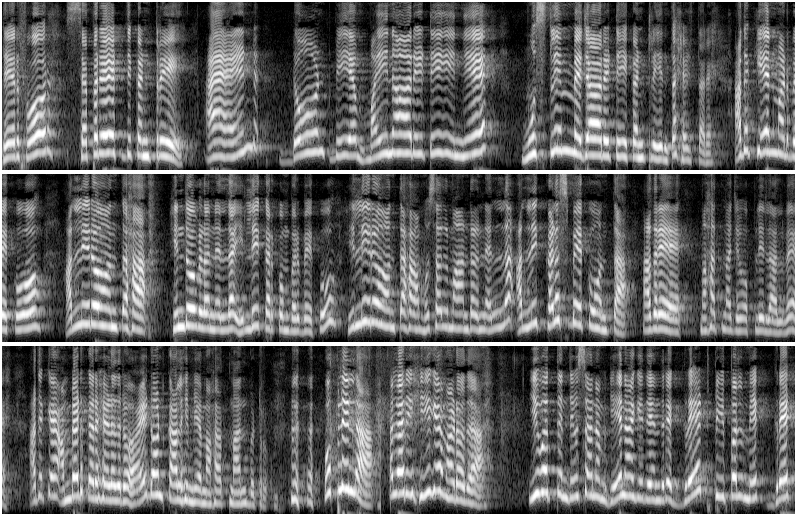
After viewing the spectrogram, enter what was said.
therefore separate the country and don't be a minority in a Muslim majority country ಅಂತ ಹೇಳ್ತಾರೆ. ಅದಕ್ಕೆ ಮಾಡಬೇಕು ಮಾಡಬೇಕು? ಅಲ್ಲಿರೋವಂತಹ ಹಿಂದೂಗಳನ್ನೆಲ್ಲ ಇಲ್ಲಿ ಕರ್ಕೊಂಬರಬೇಕು ಇಲ್ಲಿರೋ ಅಂತಹ ಮುಸಲ್ಮಾನರನ್ನೆಲ್ಲ ಅಲ್ಲಿ ಕಳಿಸ್ಬೇಕು ಅಂತ. ಆದರೆ ಮಹಾತ್ಮಾಜಿ ಒಪ್ಪಲಿಲ್ಲ ಅಲ್ವೇ? ಅದಕ್ಕೆ ಅಂಬೇಡ್ಕರ್ ಹೇಳಿದ್ರು I don't call him a Mahatma ಅಂದ್ಬಿಟ್ರು. ಒಪ್ಪಲಿಲ್ಲ ಅಲ್ಲ ರೀ, ಹೀಗೆ ಮಾಡೋದಾ? ಇವತ್ತಿನ ದಿವಸ ನಮ್ಗೆ ಏನಾಗಿದೆ ಅಂದರೆ great people make great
